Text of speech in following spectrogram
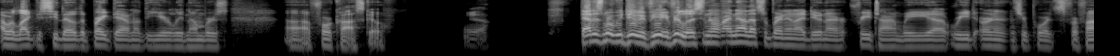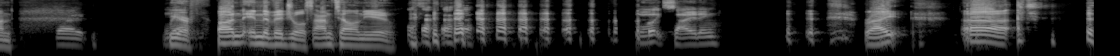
I would like to see though the breakdown of the yearly numbers uh, for Costco. Yeah. That is what we do. If you if you're listening right now, that's what Brandon and I do in our free time. We uh, read earnings reports for fun. Right. Yeah. We are fun individuals. I'm telling you. so exciting. right? Uh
